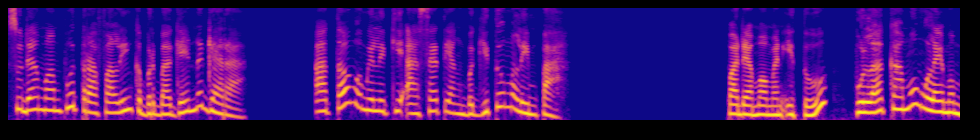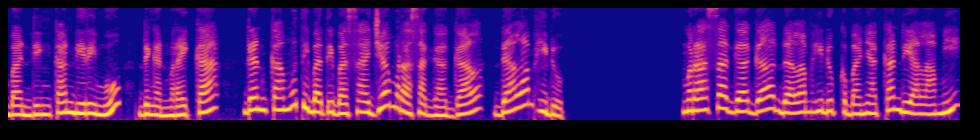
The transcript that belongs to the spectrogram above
sudah mampu traveling ke berbagai negara, atau memiliki aset yang begitu melimpah. Pada momen itu, pula kamu mulai membandingkan dirimu dengan mereka dan kamu tiba-tiba saja merasa gagal dalam hidup. Merasa gagal dalam hidup kebanyakan dialami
